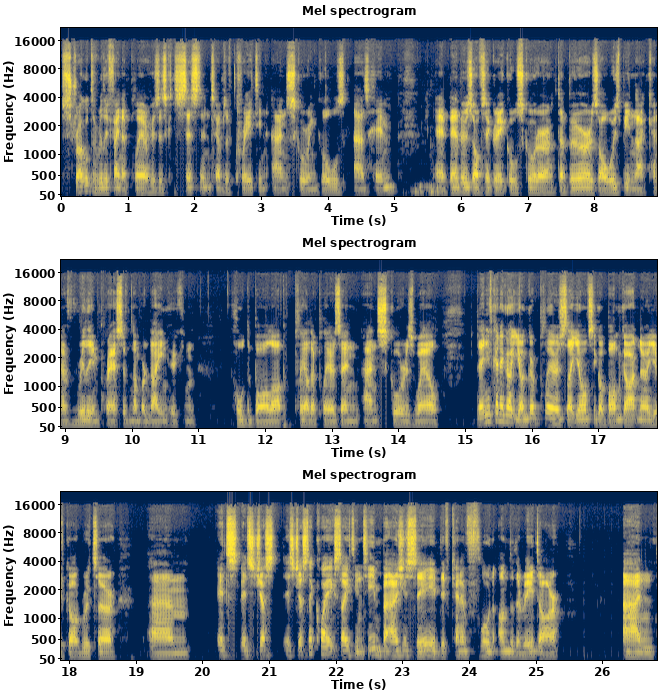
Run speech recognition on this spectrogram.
struggle to really find a player who's as consistent in terms of creating and scoring goals as him. Uh, Bebou's obviously a great goal scorer. Dabbur has always been that kind of really impressive number nine who can hold the ball up, play other players in, and score as well. But then you've kind of got younger players like you obviously got Baumgartner, you've got Rutter. Um, it's it's just it's just a quite exciting team. But as you say, they've kind of flown under the radar, and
